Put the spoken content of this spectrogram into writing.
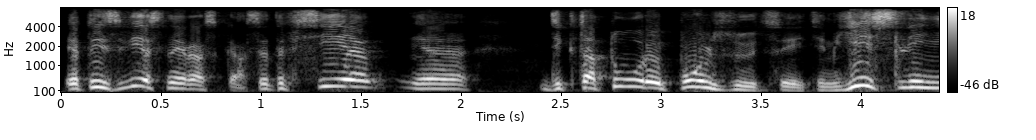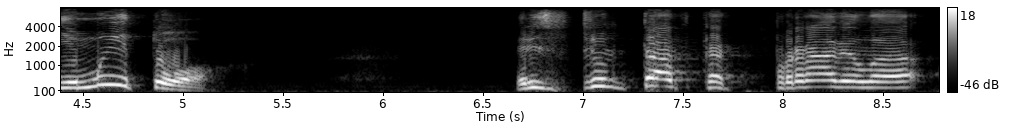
это известный рассказ, это все э, диктатуры пользуются этим. Если не мы, то результат, как правило,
